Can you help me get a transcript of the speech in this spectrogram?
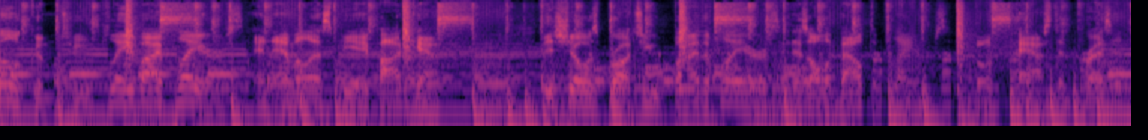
Welcome to Play by Players, an MLSPA podcast. This show is brought to you by the players and is all about the players, both past and present,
